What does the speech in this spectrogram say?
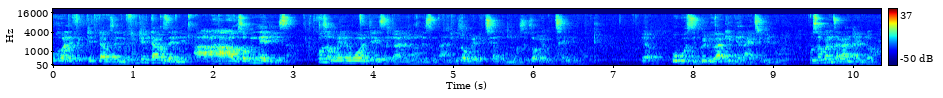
Uhole 15000 lo 15000 awuzokunelisa kuzomele wonde izingane noma izingane kuzomele uthenge umuzi kuzomele uthenge imoto. Yabo ukuze impilo yakho ibe right ibe lula. Uzokwenza kanjani lokho?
